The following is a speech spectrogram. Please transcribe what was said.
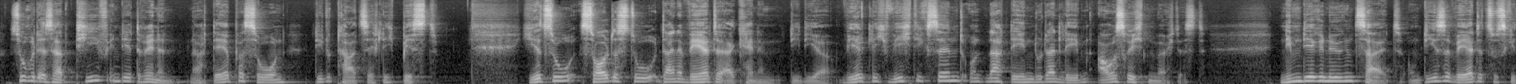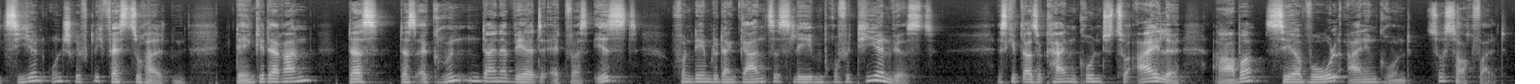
Suche deshalb tief in dir drinnen nach der Person, die du tatsächlich bist. Hierzu solltest du deine Werte erkennen, die dir wirklich wichtig sind und nach denen du dein Leben ausrichten möchtest. Nimm dir genügend Zeit, um diese Werte zu skizzieren und schriftlich festzuhalten. Denke daran, dass das Ergründen deiner Werte etwas ist, von dem du dein ganzes Leben profitieren wirst. Es gibt also keinen Grund zur Eile, aber sehr wohl einen Grund zur Sorgfalt.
